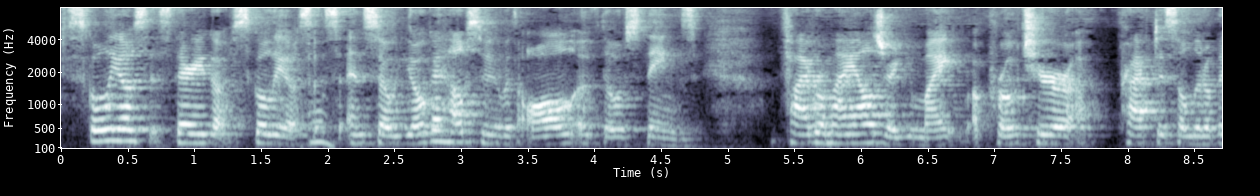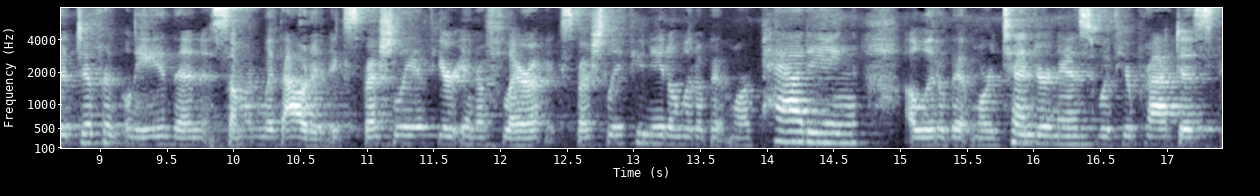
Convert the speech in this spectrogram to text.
scoliosis. There you go, scoliosis. Oh. And so yoga helps me with all of those things. Fibromyalgia, you might approach your uh, practice a little bit differently than someone without it, especially if you're in a flare up, especially if you need a little bit more padding, a little bit more tenderness with your practice.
